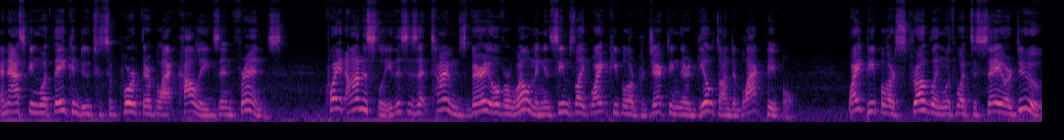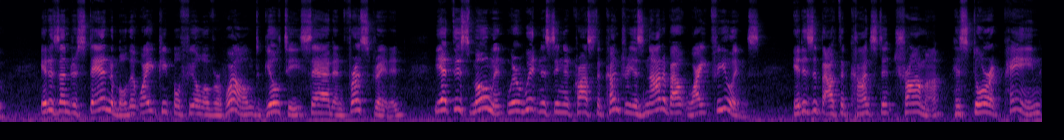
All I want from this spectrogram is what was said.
and asking what they can do to support their black colleagues and friends. Quite honestly, this is at times very overwhelming and seems like white people are projecting their guilt onto black people. White people are struggling with what to say or do. It is understandable that white people feel overwhelmed, guilty, sad, and frustrated. Yet this moment we're witnessing across the country is not about white feelings. It is about the constant trauma, historic pain,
